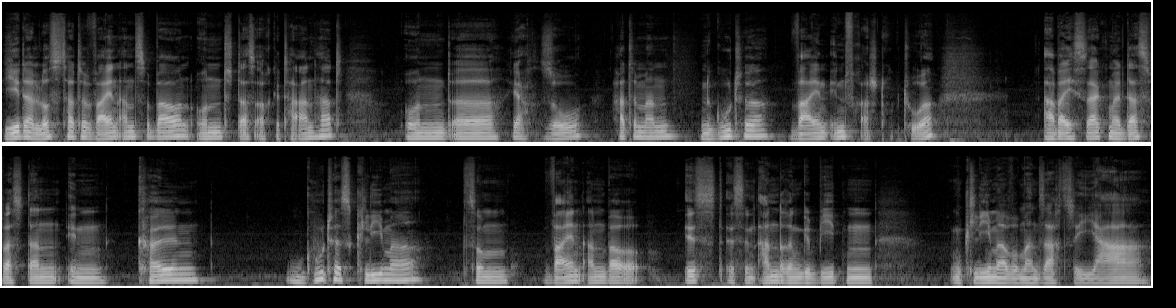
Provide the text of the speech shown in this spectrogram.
jeder Lust hatte, Wein anzubauen und das auch getan hat. Und äh, ja, so hatte man eine gute Weininfrastruktur. Aber ich sag mal, das, was dann in Köln gutes Klima zum Weinanbau ist, ist in anderen Gebieten ein Klima, wo man sagt, so ja,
